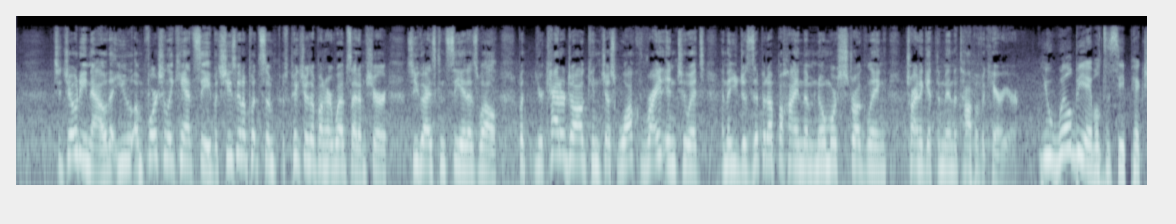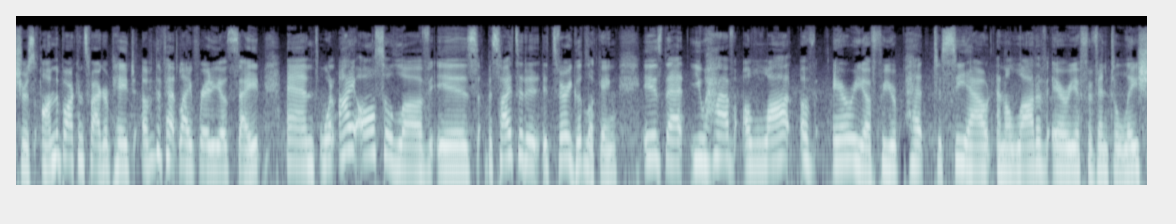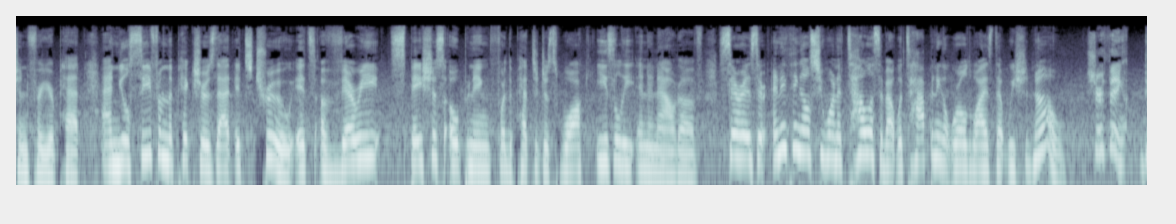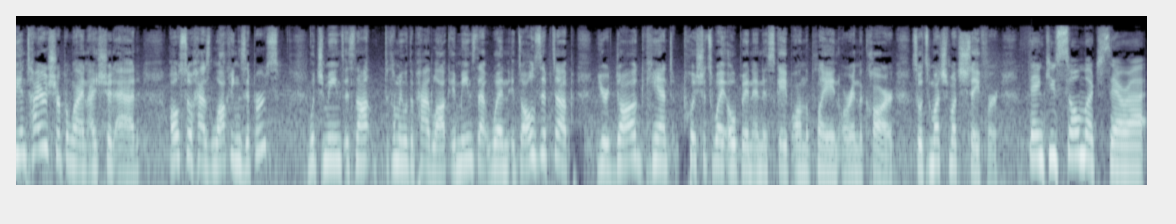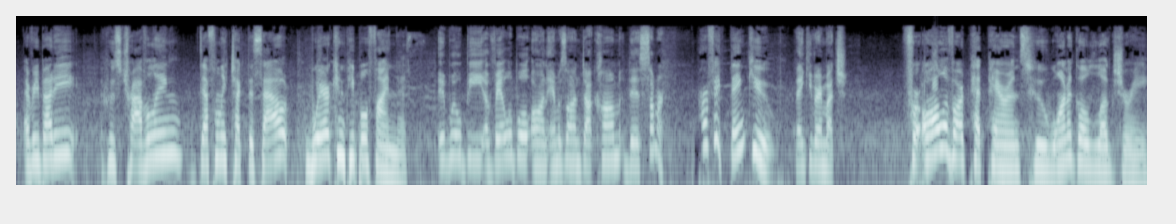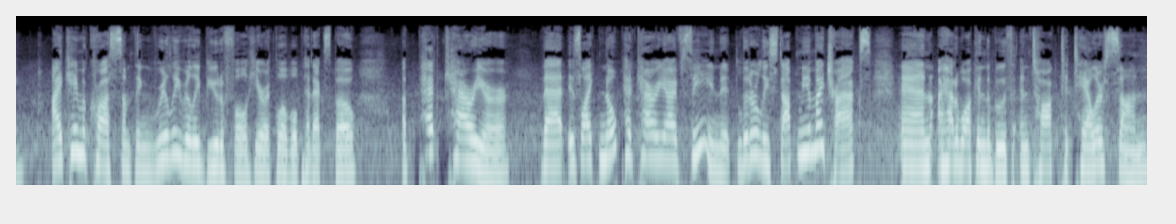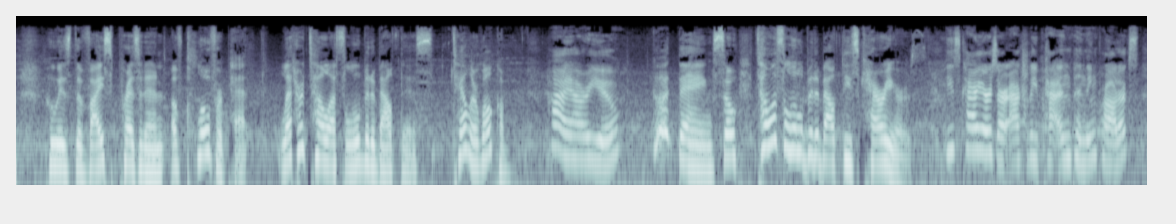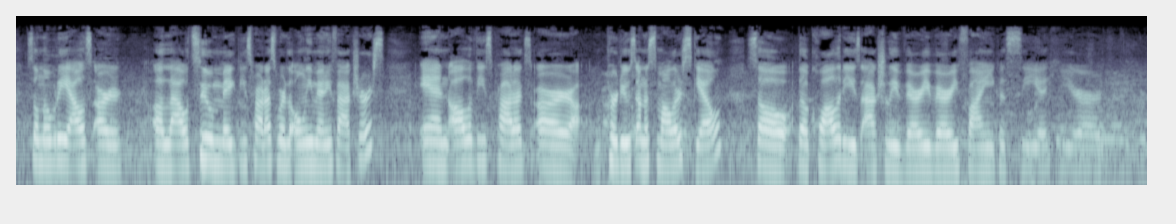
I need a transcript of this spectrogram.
to Jody now that you unfortunately can't see, but she's going to put some pictures up on her website, I'm sure, so you guys can see it as well. But your cat or dog can just walk right into it, and then you just zip it up behind them, no more struggling trying to get them in the top of a carrier. You will be able to see pictures on the Bark and Swagger page of the Pet Life Radio site. And what I also love is, besides that it, it's very good looking, is that you have a lot of area for your pet to see out and a lot of area for ventilation for your pet. And you'll see from the pictures that it's true. It's a very spacious opening for the pet to just walk easily in and out of. Sarah, is there anything else you want to tell us about what's happening at Worldwise that we should know? Sure thing. The entire Sherpa line, I should add, also has locking zippers, which means it's not coming with a padlock. It means that when it's all zipped up, your dog can't push its way open and escape on the plane or in the car. So it's much, much safer. Thank you so much, Sarah. Everybody who's traveling, definitely check this out. Where can people find this? It will be available on Amazon.com this summer. Perfect. Thank you. Thank you very much. For all of our pet parents who want to go luxury, I came across something really, really beautiful here at Global Pet Expo a pet carrier that is like no pet carrier I've seen. It literally stopped me in my tracks, and I had to walk in the booth and talk to Taylor Sun, who is the vice president of Clover Pet. Let her tell us a little bit about this. Taylor, welcome. Hi, how are you? Good, thanks. So tell us a little bit about these carriers. These carriers are actually patent pending products, so nobody else are allowed to make these products. We're the only manufacturers. And all of these products are produced on a smaller scale. So the quality is actually very, very fine. You can see it here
